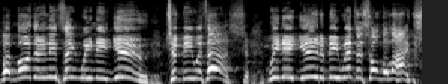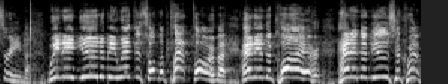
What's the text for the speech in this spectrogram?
but more than anything, we need you to be with us. We need you to be with us on the live stream. We need you to be with us on the platform and in the choir and in the music room.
